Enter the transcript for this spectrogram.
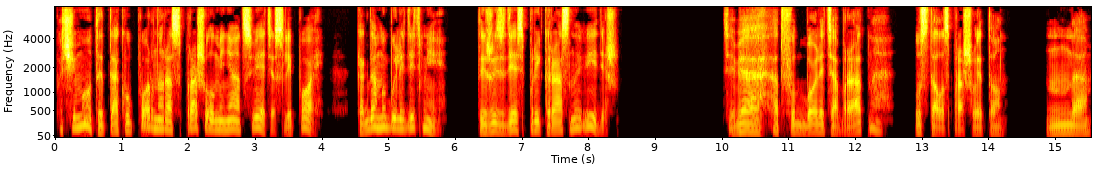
«Почему ты так упорно расспрашивал меня о цвете, слепой, когда мы были детьми? Ты же здесь прекрасно видишь». «Тебя отфутболить обратно?» — устало спрашивает он. «Да,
